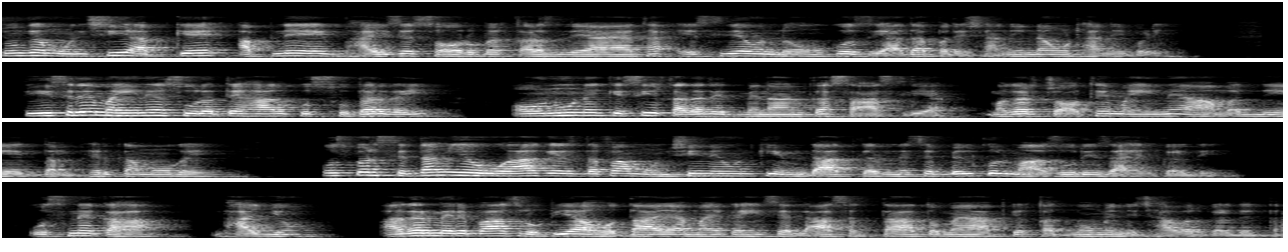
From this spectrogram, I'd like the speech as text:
چونکہ منشی اب کے اپنے ایک بھائی سے سو روپے قرض لے آیا تھا، اس لیے ان لوگوں کو زیادہ پریشانی نہ اٹھانی پڑی۔ تیسرے مہینے صورتحال کچھ سدھر گئی اور انہوں نے کسی قدر اطمینان کا سانس لیا، مگر چوتھے مہینے آمدنی ایک دم پھر کم ہو گئی۔ اس پر ستم یہ ہوا کہ اس دفعہ منشی نے ان کی امداد کرنے سے بالکل معذوری ظاہر کر دی۔ اس نے کہا، بھائیوں، اگر میرے پاس روپیہ ہوتا یا میں کہیں سے لا سکتا تو میں آپ کے قدموں میں نچھاور کر دیتا،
